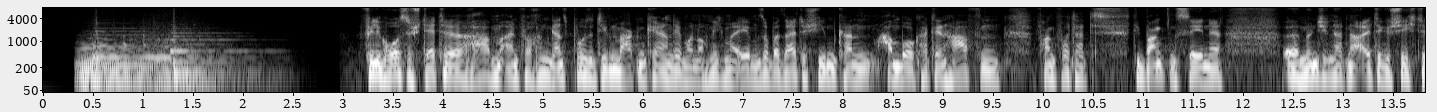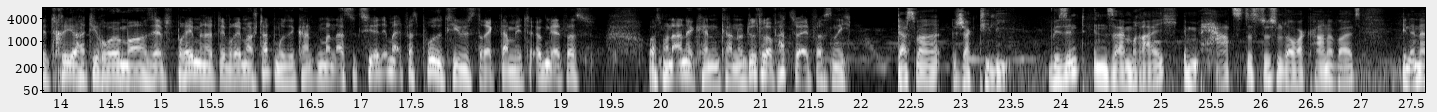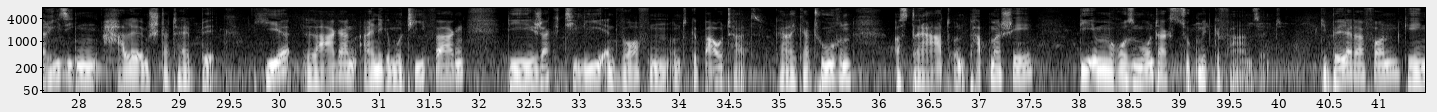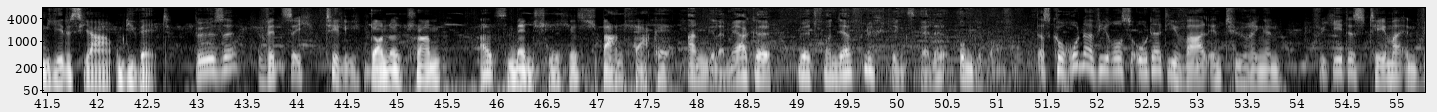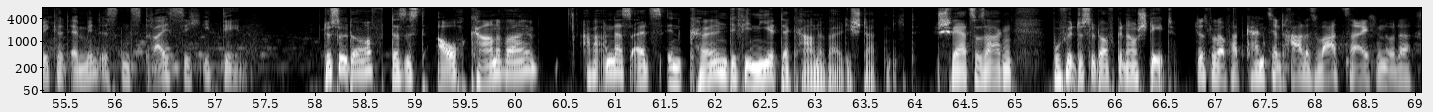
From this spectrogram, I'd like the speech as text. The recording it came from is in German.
Viele große Städte haben einfach einen ganz positiven Markenkern, den man noch nicht mal eben so beiseite schieben kann. Hamburg hat den Hafen, Frankfurt hat die Bankenszene, äh, München hat eine alte Geschichte, Trier hat die Römer, selbst Bremen hat die Bremer Stadtmusikanten. Man assoziiert immer etwas Positives direkt damit, irgendetwas, was man anerkennen kann. Und Düsseldorf hat so etwas nicht. Das war Jacques Tilly. Wir sind in seinem Reich, im Herz des Düsseldorfer Karnevals, in einer riesigen Halle im Stadtteil Bilk. Hier lagern einige Motivwagen, die Jacques Tilly entworfen und gebaut hat. Karikaturen aus Draht und Pappmaché, die im Rosenmontagszug mitgefahren sind. Die Bilder davon gehen jedes Jahr um die Welt. Böse, witzig, Tilly. Donald Trump als menschliches Spanferkel. Angela Merkel wird von der Flüchtlingswelle umgeworfen. Das Coronavirus oder die Wahl in Thüringen. Für jedes Thema entwickelt er mindestens 30 Ideen. Düsseldorf, das ist auch Karneval, aber anders als in Köln definiert der Karneval die Stadt nicht. Schwer zu sagen, wofür Düsseldorf genau steht. Düsseldorf hat kein zentrales Wahrzeichen oder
